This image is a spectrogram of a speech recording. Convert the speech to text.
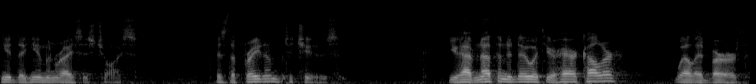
the human race is choice, is the freedom to choose. You have nothing to do with your hair color? Well, at birth.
